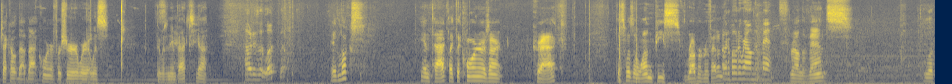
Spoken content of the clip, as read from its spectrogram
Check out that back corner for sure where it was there was an impact. Yeah. How does it look though? It looks intact, like the corners aren't cracked. This was a one piece rubber roof. I don't know. What about around the vents? Around the vents, look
